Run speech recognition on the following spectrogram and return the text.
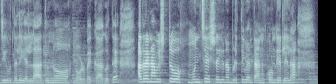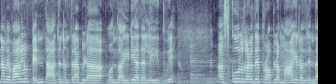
ಜೀವನದಲ್ಲಿ ಎಲ್ಲದನ್ನು ನೋಡಬೇಕಾಗುತ್ತೆ. ಆದರೆ ನಾವು ಇಷ್ಟು ಮುಂಚೆ ಶ್ರೇಯನ ಬಿಡ್ತೀವಿ ಅಂತ ಅಂದ್ಕೊಂಡಿರಲಿಲ್ಲ ನಾವು ಯಾವಾಗಲೂ ಟೆಂತ್ ಆದ ನಂತರ ಬಿಡ ಒಂದು ಐಡಿಯಾದಲ್ಲಿ ಇದ್ವಿ. ಸ್ಕೂಲ್ಗಳದೇ ಪ್ರಾಬ್ಲಮ್ ಆಗಿರೋದ್ರಿಂದ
